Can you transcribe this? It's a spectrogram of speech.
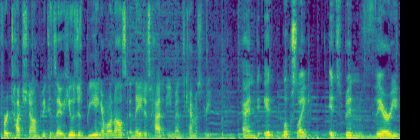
for touchdowns because they, he was just beating everyone else and they just had immense chemistry. And it looks like it's been very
